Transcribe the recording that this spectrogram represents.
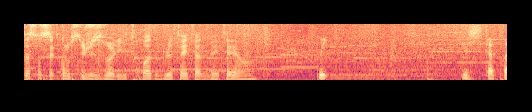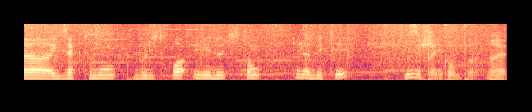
Toute façon, cette comp c'est juste volley 3 double Titan BT. Hein. Et si t'as pas exactement Volley 3 et les deux titans et la BT, C'est pas une comp. Ouais.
